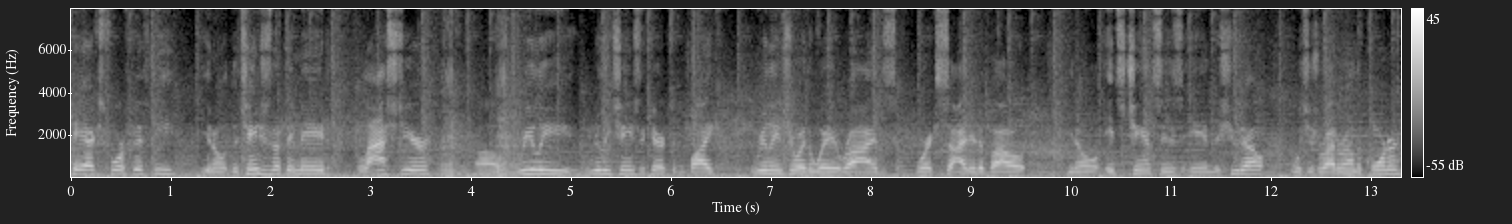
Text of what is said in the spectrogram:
KX450. You know, the changes that they made last year uh, really, really changed the character of the bike. Really enjoy the way it rides. We're excited about, you know, its chances in the shootout, which is right around the corner.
